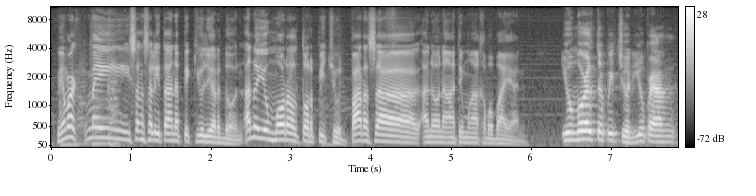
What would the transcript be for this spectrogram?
Kuya Mark, may isang salita na peculiar doon. Ano yung moral turpitude para sa ano ng ating mga kababayan? yung moral turpitude, yung parang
